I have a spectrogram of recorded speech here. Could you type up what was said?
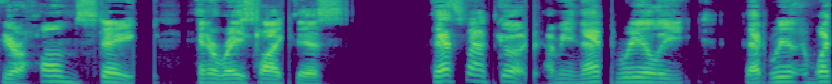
your home state in a race like this, that's not good. I mean, that really that really what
